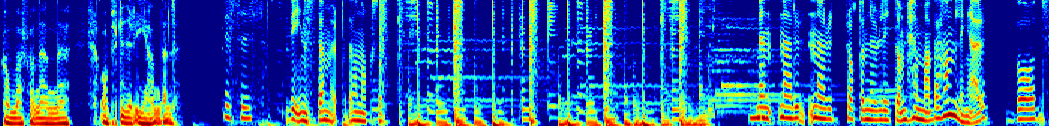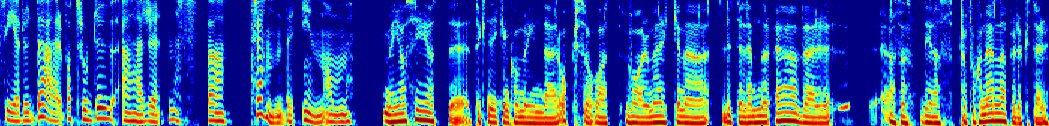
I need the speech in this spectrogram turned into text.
komma från en eh, obskyr e-handel. Precis. Vi instämmer på den också. Men när du, när du pratar nu lite om hemmabehandlingar, vad ser du där? Vad tror du är nästa trend inom men jag ser ju att eh, tekniken kommer in där också och att varumärkena lite lämnar över alltså deras professionella produkter.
